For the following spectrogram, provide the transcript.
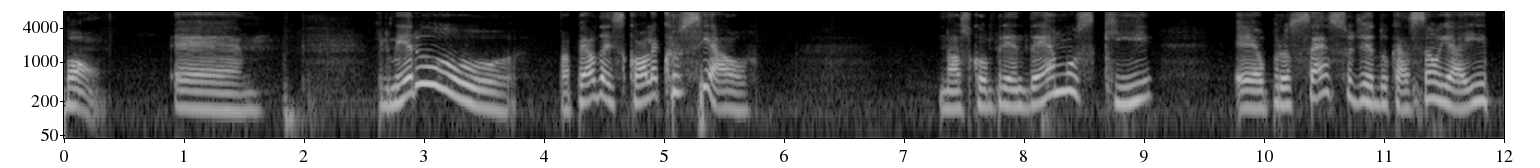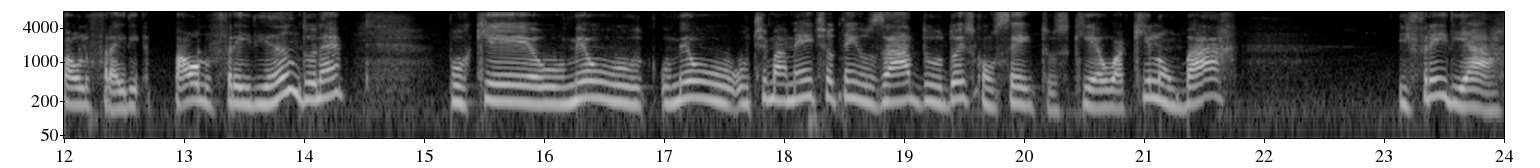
Bom, é... primeiro, o papel da escola é crucial nós compreendemos que é, o processo de educação, e aí Paulo, Freire, Paulo Freireando, né? Porque o meu, o meu, ultimamente eu tenho usado dois conceitos, que é o aquilombar e freirear.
